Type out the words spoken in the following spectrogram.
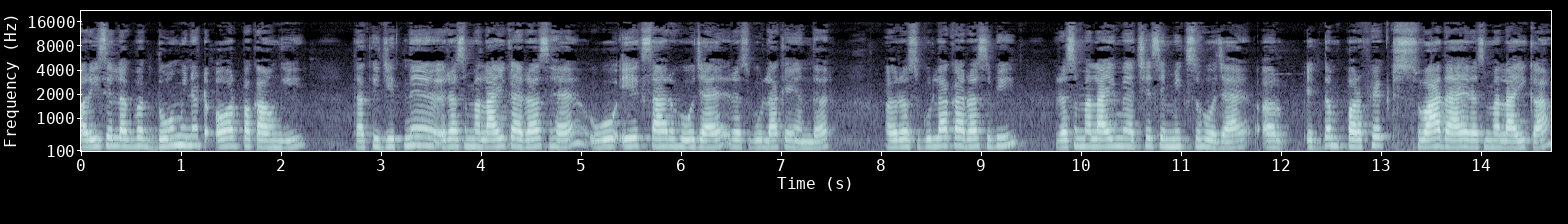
और इसे लगभग दो मिनट और पकाऊँगी, ताकि जितने रसमलाई का रस है, वो एक सार हो जाए रसगुल्ला के अंदर। और रसगुल्ला का रस भी रसमलाई में अच्छे से मिक्स हो जाए और एकदम परफेक्ट स्वाद आए रसमलाई का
